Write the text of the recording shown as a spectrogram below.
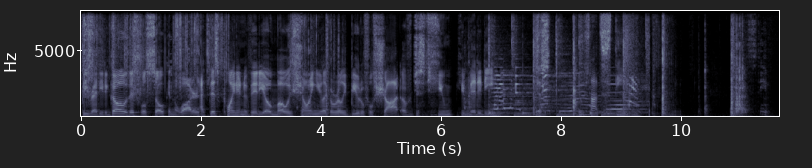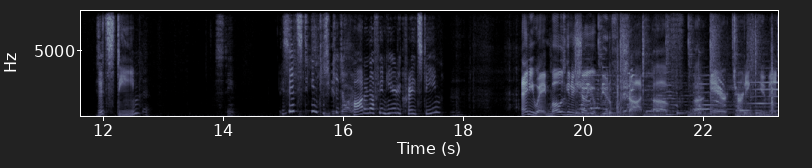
be ready to go. This will soak in the water. At this point in the video, Mo is showing you like a really beautiful shot of just hum humidity. Just, it's not steam. It's steam. Is it steam? Yeah. Steam. Is it steam? Does it get water. hot enough in here to create steam? Anyway, Mo's gonna show you a beautiful shot of uh, air turning humid.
